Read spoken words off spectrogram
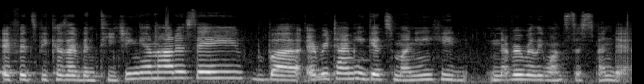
if it's because I've been teaching him how to save, but every time he gets money, he never really wants to spend it.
